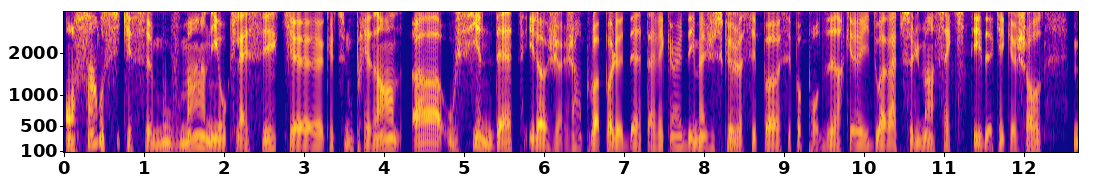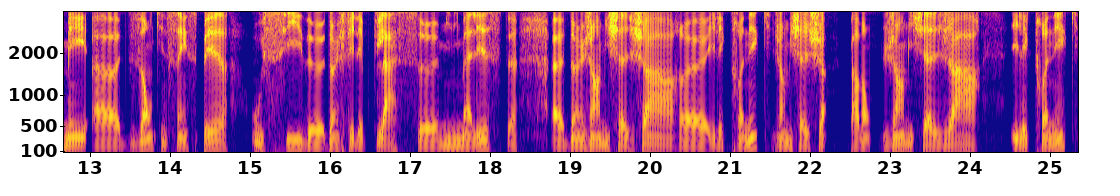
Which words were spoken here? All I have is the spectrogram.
On sent aussi que ce mouvement néoclassique que tu nous présentes a aussi une dette, et là, j'emploie pas le dette avec un D majuscule, c'est pas, pas pour dire qu'ils doivent absolument s'acquitter de quelque chose, mais euh, disons qu'il s'inspire aussi d'un Philippe Glass euh, minimaliste, euh, d'un Jean-Michel Jarre électronique, Jean-Michel pardon, Jean-Michel Jarre électronique,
